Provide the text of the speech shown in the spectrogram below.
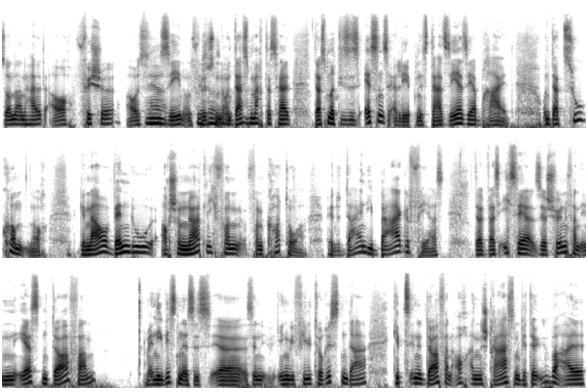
sondern halt auch Fische aus Ja, Seen und Flüssen. aus- Und das ja. macht es halt, das macht dieses Essenserlebnis da sehr, sehr breit. Und dazu kommt noch, genau wenn du auch schon nördlich von, von Kotor, wenn du da in die Berge fährst, das, was ich sehr, sehr schön fand, in den ersten Dörfern, wenn die wissen, es, ist, äh, es sind irgendwie viele Touristen da, gibt es in den Dörfern auch an den Straßen, wird ja überall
